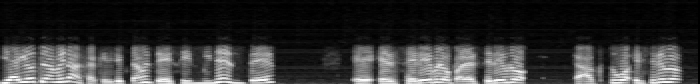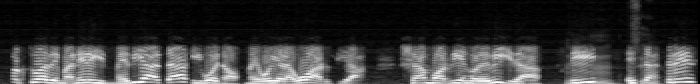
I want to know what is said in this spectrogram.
Y hay otra amenaza que directamente es inminente, eh, el cerebro, para el cerebro actúa, el cerebro actúa de manera inmediata y bueno, me voy a la guardia, llamo a riesgo de vida, ¿sí? Estas tres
